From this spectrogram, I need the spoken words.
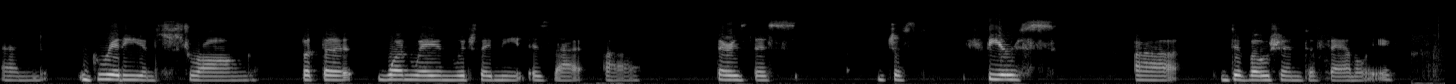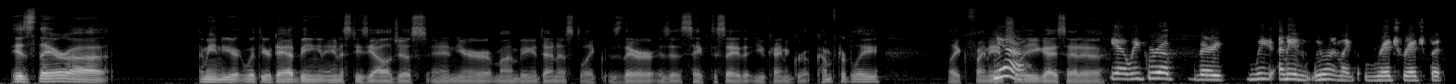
and gritty and strong. But the one way in which they meet is that uh, there's this just fierce uh, devotion to family. Is there, uh, I mean, you're, with your dad being an anesthesiologist and your mom being a dentist, like, is there, is it safe to say that you kind of grew up comfortably? Like financially, yeah. you guys had a yeah. We grew up very we. I mean, we weren't like rich, rich, but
